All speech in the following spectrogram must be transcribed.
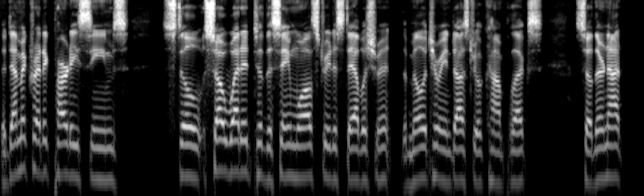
The Democratic Party seems still so wedded to the same Wall Street establishment, the military industrial complex. So they're not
